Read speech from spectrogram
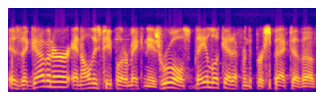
is the governor and all these people that are making these rules. They look at it from the perspective of,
